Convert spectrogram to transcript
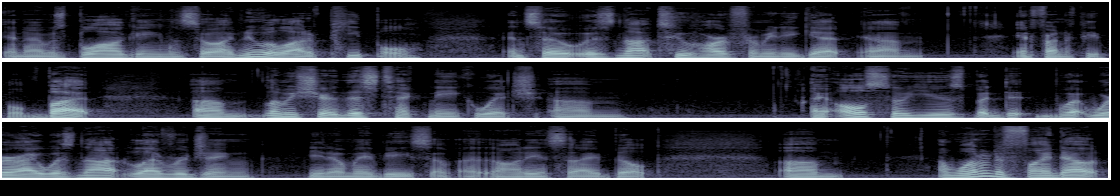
and I was blogging, and so I knew a lot of people, and so it was not too hard for me to get um, in front of people. But um, let me share this technique, which um, I also use, but where I was not leveraging, you know, maybe some, an audience that I built. Um, I wanted to find out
